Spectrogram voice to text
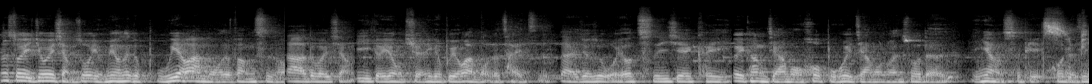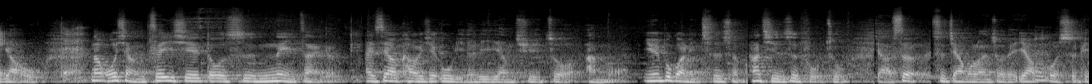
那所以就会想说有没有那个不要按摩的方式哦？大家都会想，第一个用选一个不用按摩的材质，再来就是我又吃一些可以对抗夹膜或不会夹膜挛缩的营养食品或者是药物。对，那我想这一些都是内在的，还是要靠一些物理的力量去做按摩。因为不管你吃什么，它其实是辅助。假设吃夹膜挛缩的药或食品，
